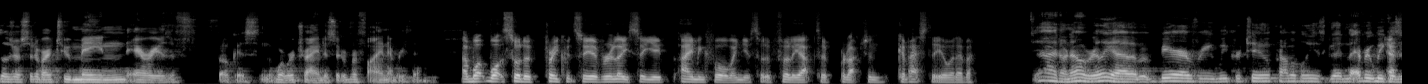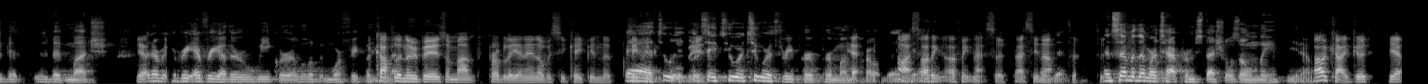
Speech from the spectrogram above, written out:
those are sort of our two main areas of focus, and where we're trying to sort of refine everything. And what, what sort of frequency of release are you aiming for when you're sort of fully up to production capacity or whatever? Yeah, I don't know, really. Uh, beer every week or two probably is good. And every week Yeah. is a bit is a bit much. Yeah. But every every every other week or a little bit more frequent. A couple of new beers a month, probably, and then obviously keeping the yeah, keeping two, let's say two or two or three per per month Yeah. probably. Nice. yeah. I think I think that's a, that's enough. To, to... And some of them are taproom specials only. You know. Okay, good. Yeah.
